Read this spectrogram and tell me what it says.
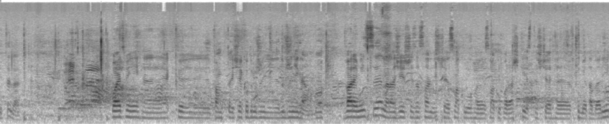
I tyle. Powiedz mi, e, jak e, Wam tutaj się jako drużynie, drużynie gramy, bo dwa remisy, na razie jeszcze nie zastaliście smaku, e, smaku porażki, jesteście e, w czubie tabeli. Mm,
